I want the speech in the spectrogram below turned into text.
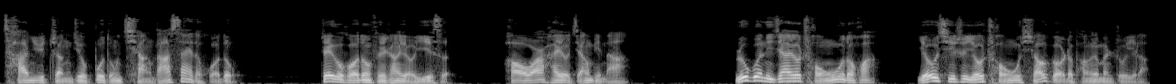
参与拯救不懂抢答赛的活动？这个活动非常有意思，好玩，还有奖品拿。如果你家有宠物的话，尤其是有宠物小狗的朋友们注意了，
